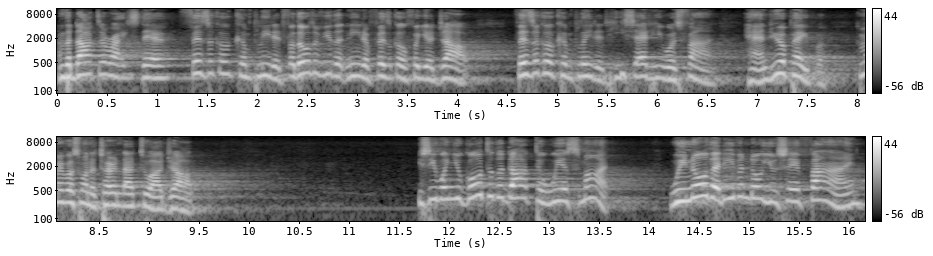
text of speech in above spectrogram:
And the doctor writes there, physical completed. For those of you that need a physical for your job, physical completed. He said he was fine. Hand you a paper. How many of us want to turn that to our job? You see, when you go to the doctor, we are smart. We know that even though you say fine,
